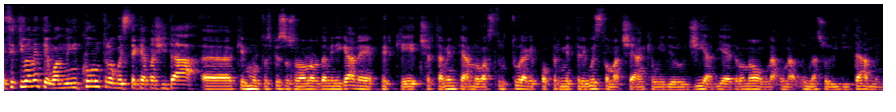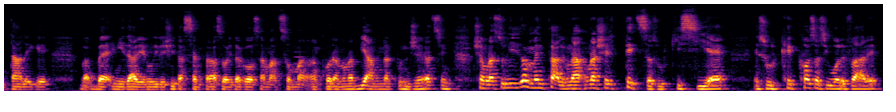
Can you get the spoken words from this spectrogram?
effettivamente quando incontro queste capacità eh, che molto spesso sono nordamericane perché certamente hanno la struttura che può permettere questo ma c'è anche un'ideologia dietro no? una, una, una, solidità mentale che vabbè in Italia è inutile citare sempre la solita cosa ma insomma ancora non abbiamo in alcune generazioni c'è una solidità mentale una, una certezza sul chi si è e sul che cosa si vuole fare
